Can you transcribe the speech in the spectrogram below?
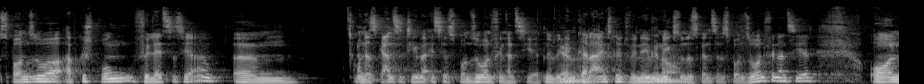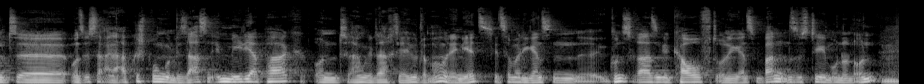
Sponsor abgesprungen für letztes Jahr. Ähm, Und das ganze Thema ist ja sponsorenfinanziert. Ne? Wir ja. nehmen keinen Eintritt, wir nehmen genau. nichts und das Ganze ist sponsorenfinanziert. Und äh, uns ist da einer abgesprungen und wir saßen im Mediapark und haben gedacht, ja gut, was machen wir denn jetzt? Jetzt haben wir die ganzen äh, Kunstrasen gekauft und den ganzen Bandensystem und und und. Mhm. Und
